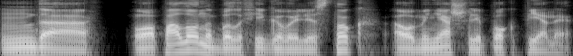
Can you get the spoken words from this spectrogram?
«Да, у Аполлона был фиговый листок, а у меня шлепок пены».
